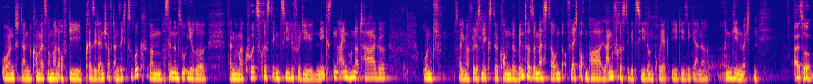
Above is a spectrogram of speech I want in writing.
Und dann kommen wir jetzt nochmal auf die Präsidentschaft an sich zurück. Ähm, was sind denn so Ihre, sagen wir mal, kurzfristigen Ziele für die nächsten 100 Tage und, sage ich mal, für das nächste kommende Wintersemester und vielleicht auch ein paar langfristige Ziele und Projekte, die Sie gerne angehen möchten? Also,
